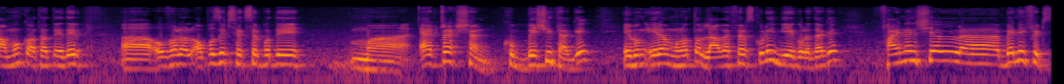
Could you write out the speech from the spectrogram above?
কামুক, অর্থাৎ এদের ওভারঅল অপোজিট সেক্সের প্রতি অ্যাট্রাকশন খুব বেশি থাকে এবং এরা মূলত লাভ অ্যাফেয়ার্স করেই বিয়ে করে থাকে। ফাইন্যান্সিয়াল বেনিফিটস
